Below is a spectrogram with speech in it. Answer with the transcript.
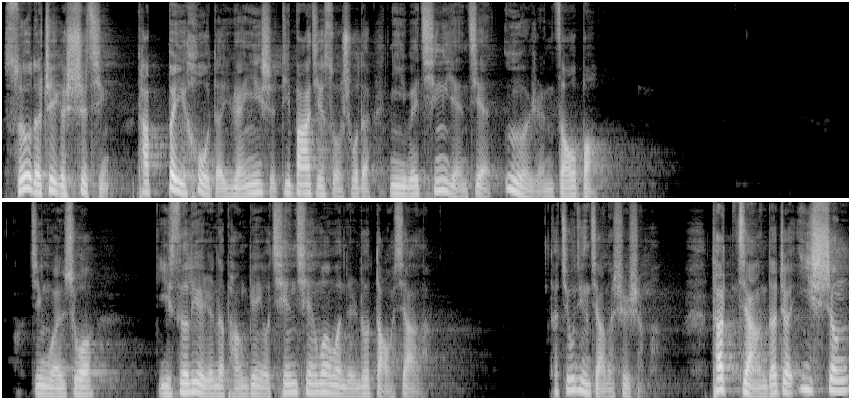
所有的这个事情。它背后的原因是第八节所说的：“你以为亲眼见恶人遭报。”经文说，以色列人的旁边有千千万万的人都倒下了。他究竟讲的是什么？他讲的这一生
